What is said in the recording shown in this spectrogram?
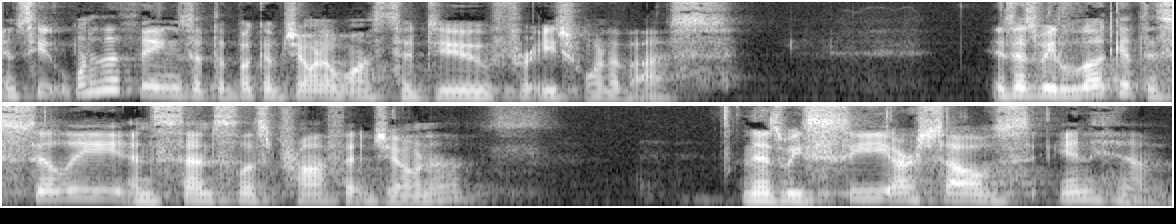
And see, one of the things that the book of Jonah wants to do for each one of us is as we look at the silly and senseless prophet Jonah, and as we see ourselves in him,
